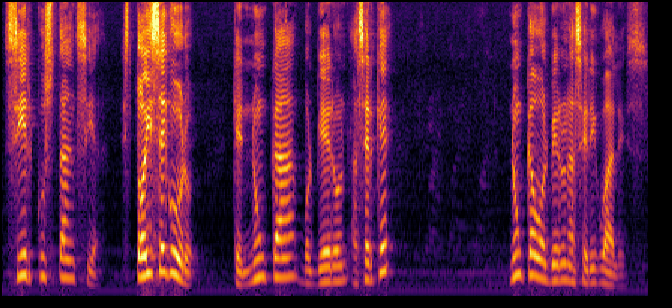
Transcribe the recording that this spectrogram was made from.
circunstancia, estoy seguro que nunca volvieron a ser qué? nunca volvieron a ser iguales.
